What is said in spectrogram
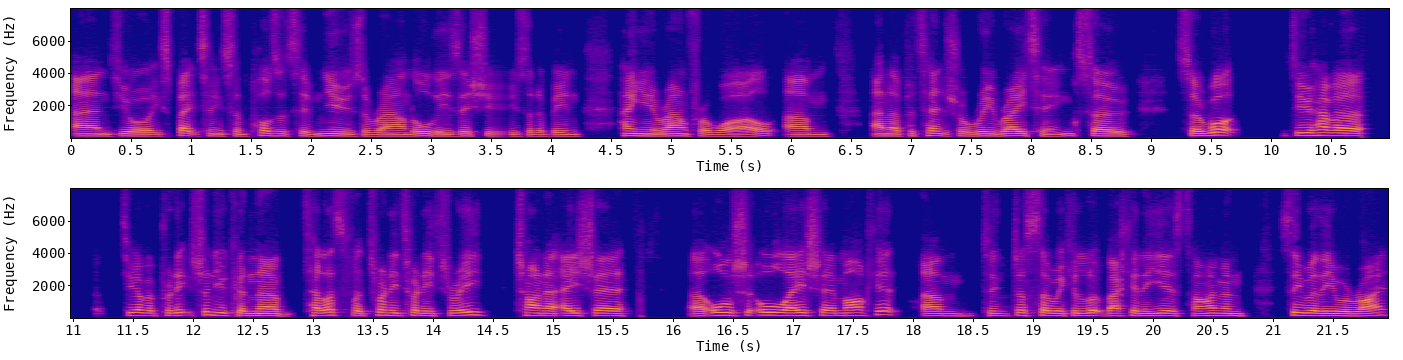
and you're expecting some positive news around all these issues that have been hanging around for a while, um, and a potential re-rating. So, so what do you have a do you have a prediction you can uh, tell us for 2023 China A share, uh, all all A share market, um, to just so we can look back in a year's time and see whether you were right?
